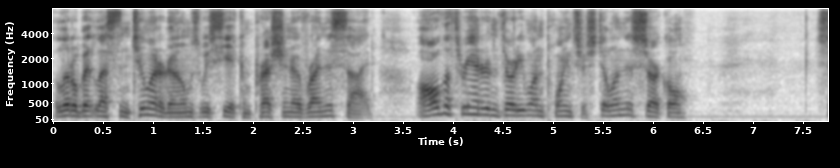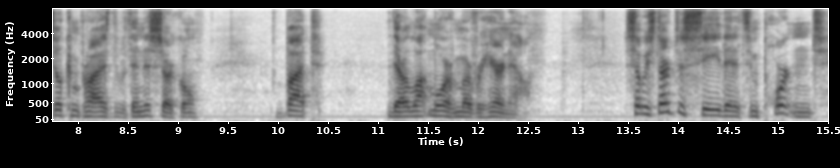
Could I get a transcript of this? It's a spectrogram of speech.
a little bit less than 200 ohms. We see a compression over on this side. All the 331 points are still in this circle, still comprised within this circle, but there are a lot more of them over here now. So we start to see that it's important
